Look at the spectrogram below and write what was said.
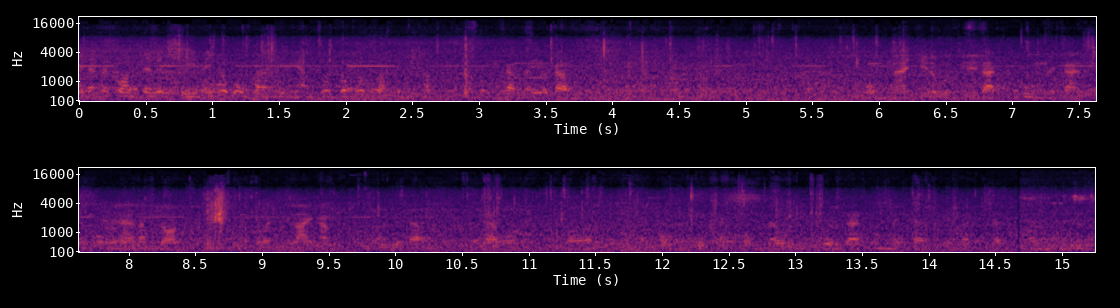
ยนัตกรเจริญศรีนายกองค์การบริหารส่วนตำบลวัดครับครับนายกครับ ผมนายจิรวุฒิจิริรัตน์ผู้อำนวยการศูนย์พัฒนาลำดอนจังหวัดเชียงรายครับครับครับผมผมแล้วส่วนการผู้อำนวยการเป็นรัฐการโค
